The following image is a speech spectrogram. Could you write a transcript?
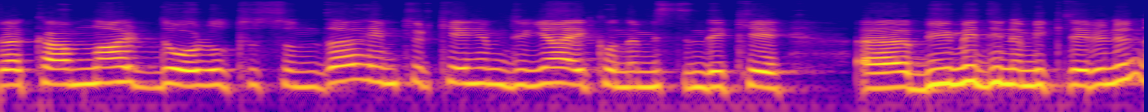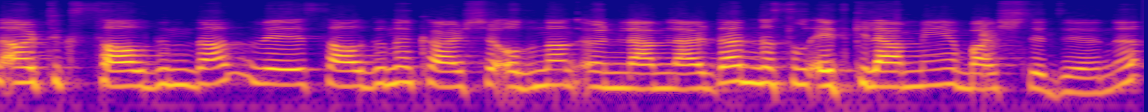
rakamlar doğrultusunda hem Türkiye hem dünya ekonomisindeki büyüme dinamiklerinin artık salgından ve salgına karşı alınan önlemlerden nasıl etkilenmeye başladığını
